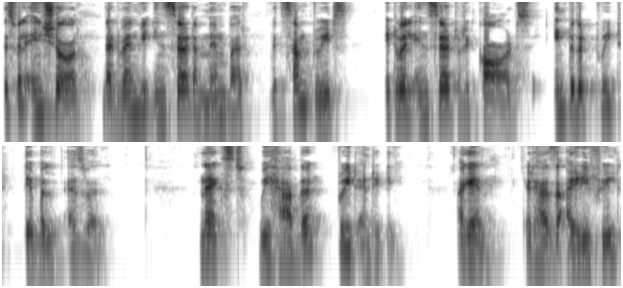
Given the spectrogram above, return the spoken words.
This will ensure that when we insert a member with some tweets, it will insert records into the tweet table as well. Next, we have the tweet entity. Again, it has the ID field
